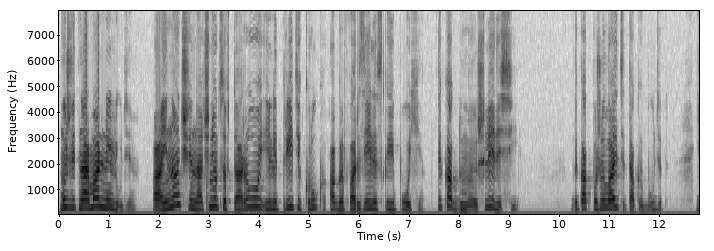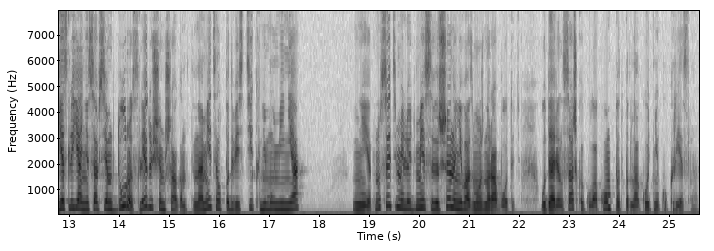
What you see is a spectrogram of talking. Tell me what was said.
Мы же ведь нормальные люди, а иначе начнется второй или третий круг агрофарзелевской эпохи. Ты как думаешь, леди Си? Да как пожелаете, так и будет. Если я не совсем дура, следующим шагом ты наметил подвести к нему меня. Нет, ну с этими людьми совершенно невозможно работать, ударил Сашка кулаком под подлокотнику кресла.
